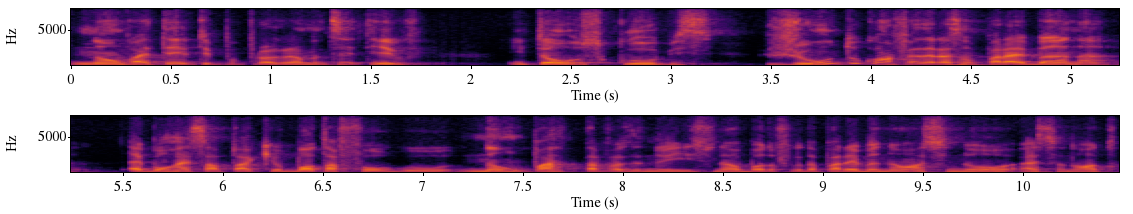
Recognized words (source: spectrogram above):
Não vai ter tipo programa de incentivo. Então, os clubes, junto com a Federação Paraibana, é bom ressaltar que o Botafogo não está fazendo isso, né? O Botafogo da Paraíba não assinou essa nota.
